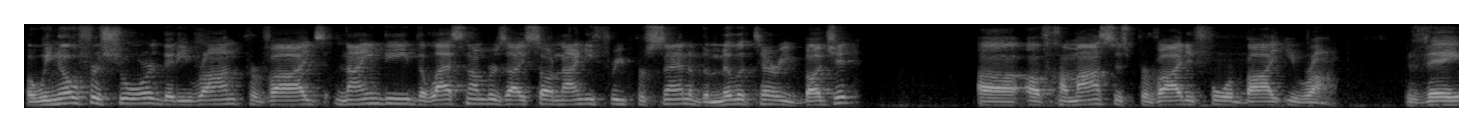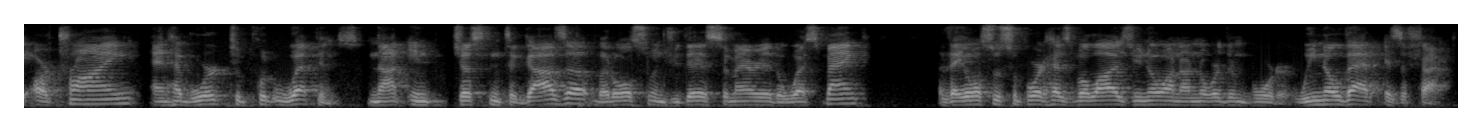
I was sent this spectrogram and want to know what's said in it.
We know for sure that Iran provides 90, the last numbers I saw, 93% of the military budget uh, of Hamas is provided for by Iran. They are trying and have worked to put weapons, not in just into Gaza, but also in Judea, Samaria, the West Bank. They also support Hezbollah, as you know, on our northern border. We know that as a fact.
